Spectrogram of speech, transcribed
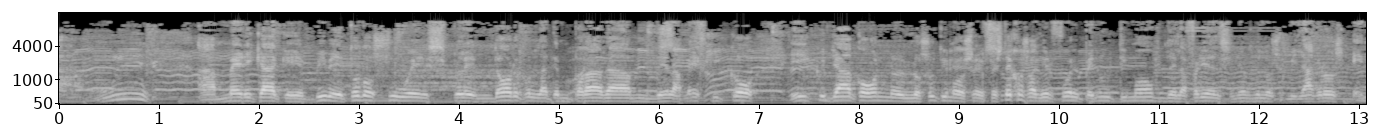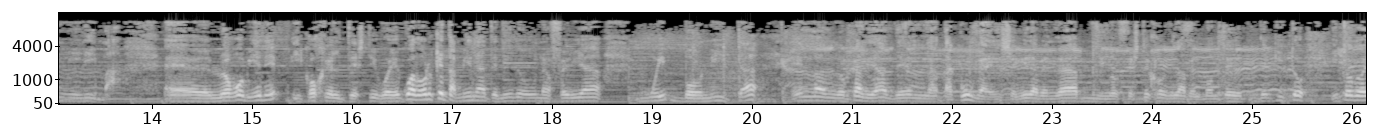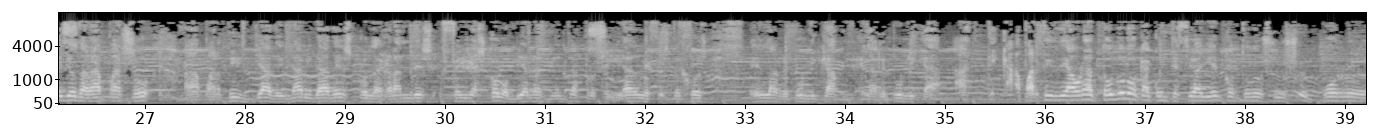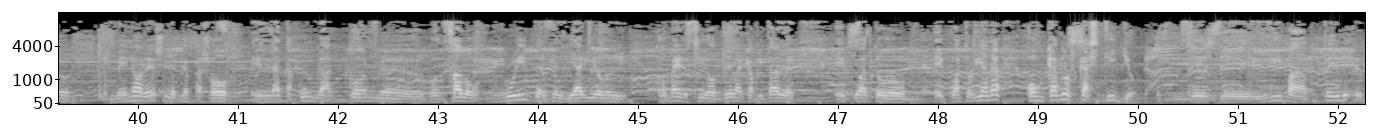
América que vive todo su esplendor con la temporada de la México y ya con los últimos festejos. Ayer fue el penúltimo de la Feria del Señor de los Milagros en Lima. Eh, luego viene y coge el testigo de Ecuador, que también ha tenido una feria muy bonita en la localidad de La Tacunga. Enseguida vendrán los festejos de la Belmonte de Quito y todo ello dará paso a partir ya de Navidades con las grandes ferias colombianas mientras proseguirán los festejos en la República, en la República Azteca. A partir de ahora, todo lo que aconteció ayer con todos sus pormenores, lo que pasó en La Tacunga con eh, Gonzalo Ruiz, desde el diario del Comercio de la capital ecuatoriana, con Carlos Castillo, desde Lima,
